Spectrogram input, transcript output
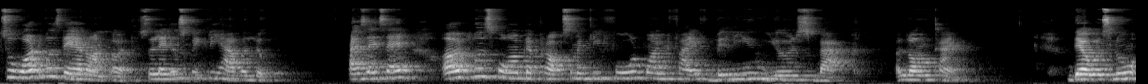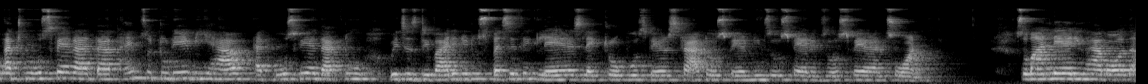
So what was there on earth? So let us quickly have a look. As I said, earth was formed approximately 4.5 billion years back, a long time there was no atmosphere at that time so today we have atmosphere that too which is divided into specific layers like troposphere stratosphere mesosphere exosphere and so on so one layer you have all the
